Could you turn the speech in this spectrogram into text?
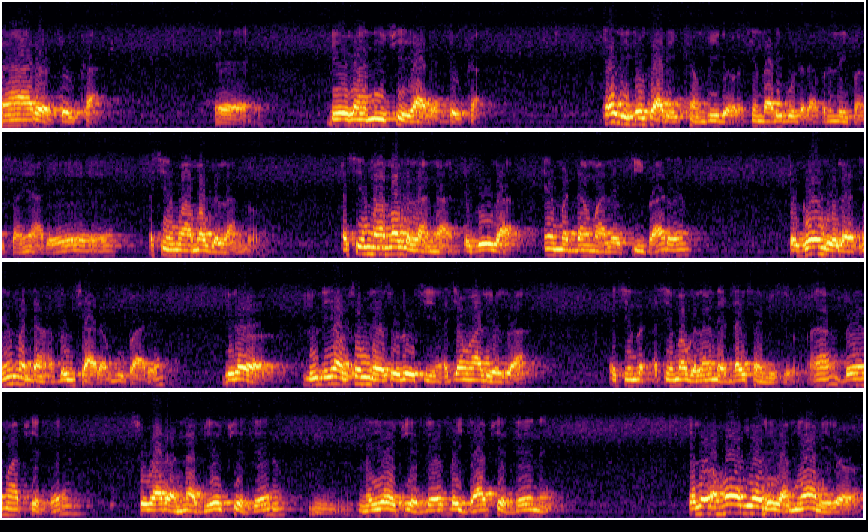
နာတဲ့ဒုက္ခအဲဒီကံဤဖြစ်ရတဲ့ဒုက္ခအဲ့ဒီဒုက္ခတွေခံပြီးတော့အရှင်သာရိပုတ္တရာပြိဋိဘံဆံရတယ် အရှင်မမောက္ကလံတော့အရှင်မမောက္ကလံကတကူကအင်မတန်မှလည်းကြည်ပါတယ်တကူကိုလည်းအင်မတန်အသုံးချတော်မူပါတယ်ဒီတော့လူတယောက်ဆုံးတယ်ဆိုလို့ရှိရင်အကြောင်းအားလျော်စွာအရှင်အရှင်မောက္ကလန်းနဲ့တိုက်ဆိုင်ပြီဆိုအာဘယ်မှာဖြစ်တယ်ဆိုတော့နတ်ပြေးဖြစ်တယ်ငရဲဖြစ်တယ်ပိဋ္ဌာဖြစ်တယ်နဲ့ဒါလိုအဟောပြောတွေကများနေတော့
